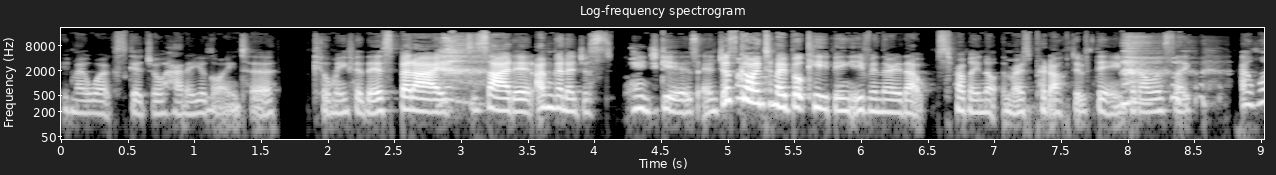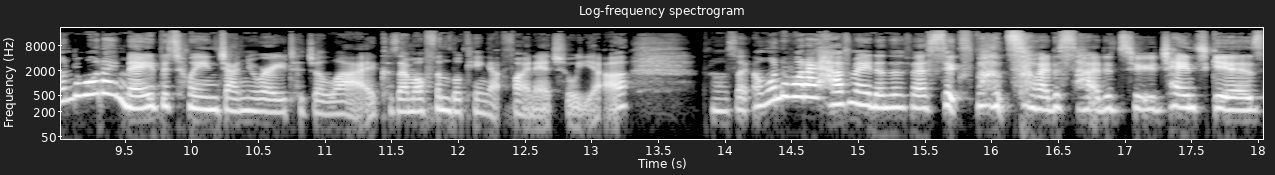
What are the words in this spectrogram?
in my work schedule. Hannah, you're going to kill me for this, but I decided I'm going to just change gears and just go into my bookkeeping, even though that's probably not the most productive thing. But I was like, I wonder what I made between January to July because I'm often looking at financial year. I was like, I wonder what I have made in the first six months. So I decided to change gears,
